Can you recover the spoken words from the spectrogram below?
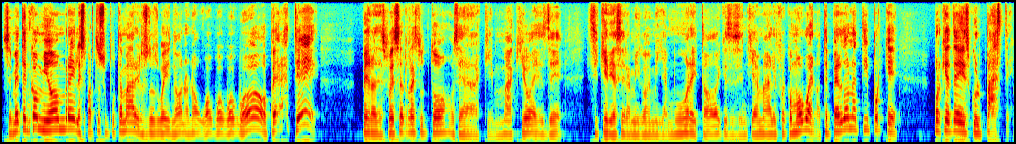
se meten con mi hombre y les parto su puta madre. Y los dos, güey, no, no, no, wow, wow, wow, wow, espérate. Pero después resultó, o sea, que Makio es de sí quería ser amigo de Miyamura y todo, y que se sentía mal. Y fue como, bueno, te perdono a ti porque, porque te disculpaste.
